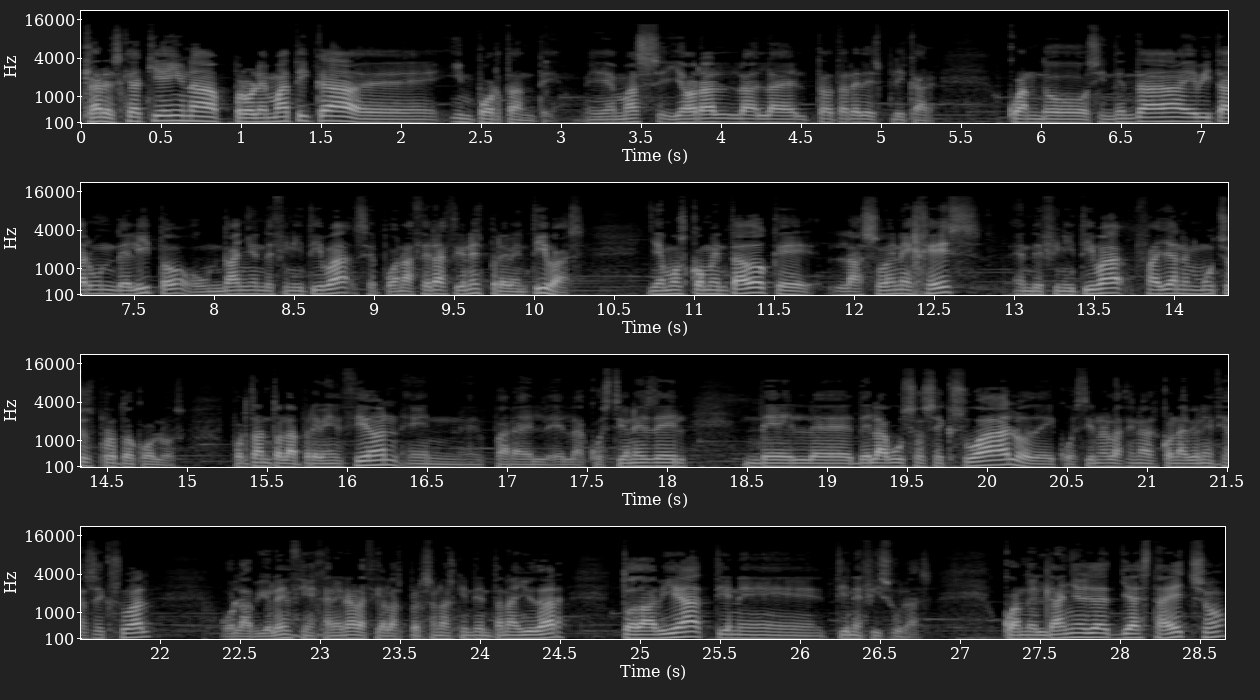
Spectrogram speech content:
Claro, es que aquí hay una problemática eh, importante y además, y ahora la trataré de explicar cuando se intenta evitar un delito o un daño en definitiva, se pueden hacer acciones preventivas Ya hemos comentado que las ONGs, en definitiva, fallan en muchos protocolos. Por tanto, la prevención en, para las cuestiones del, del, abuso sexual o de cuestiones relacionadas con la violencia sexual o la violencia en general hacia las personas que intentan ayudar, todavía tiene, tiene fisuras. Cuando el daño ya, está hecho,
